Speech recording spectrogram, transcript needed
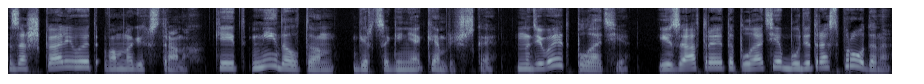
зашкаливает во многих странах. Кейт Миддлтон, герцогиня Кембриджская, надевает платье, и завтра это платье будет распродано.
